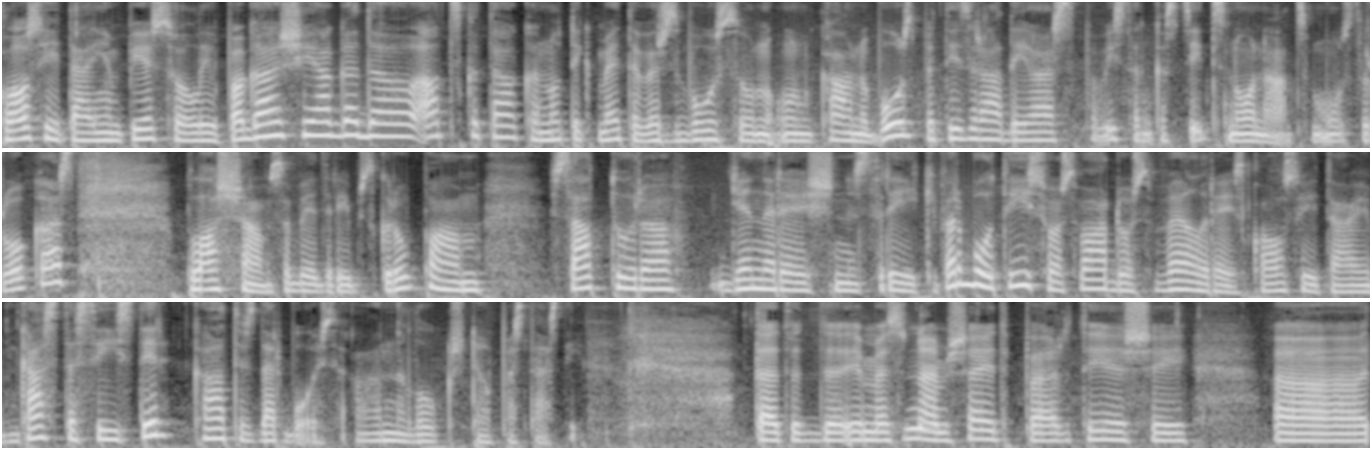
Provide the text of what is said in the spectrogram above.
klausītājiem piesolīju pagājušajā gadā atskatā, ka nu tik metavers būs un, un kā nu būs, bet izrādījās pavisam kas cits nonāca mūsu rokās - plašām sabiedrības grupām, satura, ģenerēšanas rīki. Varbūt īsos vārdos vēlreiz klausītājiem, kas tas īsti ir, kā tas darbojas. Anna, lūkšu tev pastāstīt. Tātad, ja mēs runājam šeit par tieši uh,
